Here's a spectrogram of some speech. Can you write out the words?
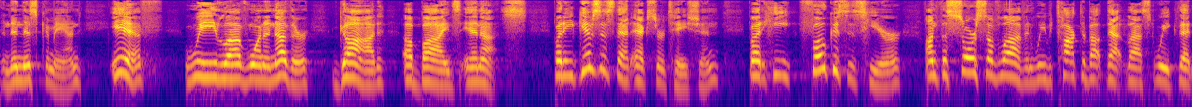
And then this command if we love one another, God abides in us. But he gives us that exhortation, but he focuses here on the source of love. And we talked about that last week that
